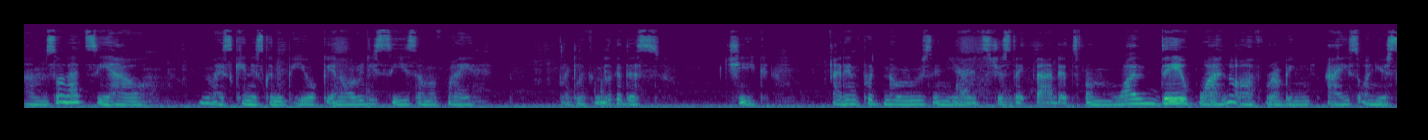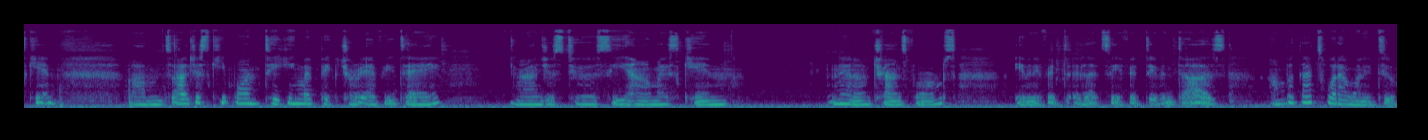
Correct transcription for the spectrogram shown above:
um, so let's see how my skin is going to be. Okay and already see some of my like look look at this cheek. I didn't put no rouge in here. It's just like that. It's from one day one of rubbing ice on your skin. Um, so i'll just keep on taking my picture every day uh, just to see how my skin you know transforms. Even if it let's see if it even does um, but that's what i want to do.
